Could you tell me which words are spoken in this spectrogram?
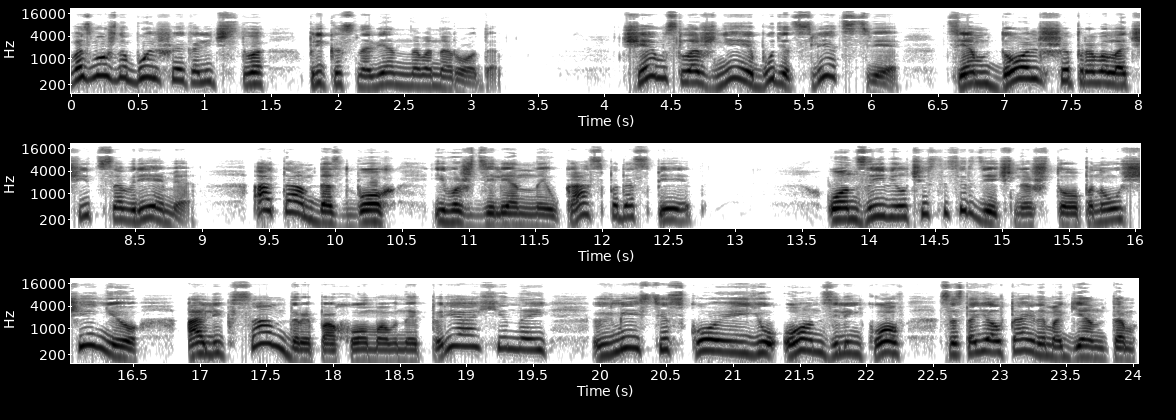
возможно, большее количество прикосновенного народа. Чем сложнее будет следствие, тем дольше проволочится время, а там даст Бог и вожделенный указ подоспеет. он заявил чистосердечно, что по наущению Александры Пахомовны Пряхиной вместе с коею он Зеленков состоял тайным агентом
